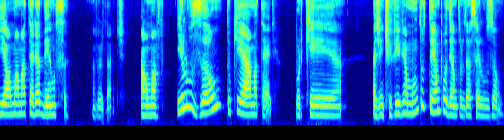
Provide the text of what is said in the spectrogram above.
e a uma matéria densa, na verdade. Há uma ilusão do que é a matéria, porque a gente vive há muito tempo dentro dessa ilusão.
